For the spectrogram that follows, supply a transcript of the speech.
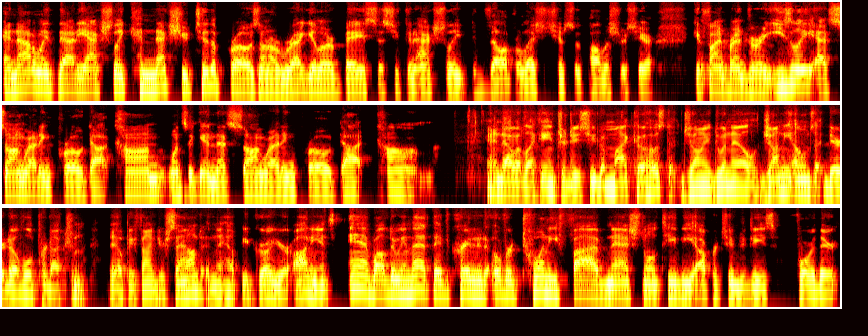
And not only that, he actually connects you to the pros on a regular basis. You can actually develop relationships with publishers here. You can find Brent very easily at songwritingpro.com. Once again, that's songwritingpro.com. And I would like to introduce you to my co host, Johnny Dwinell. Johnny owns Daredevil Production. They help you find your sound and they help you grow your audience. And while doing that, they've created over 25 national TV opportunities for their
